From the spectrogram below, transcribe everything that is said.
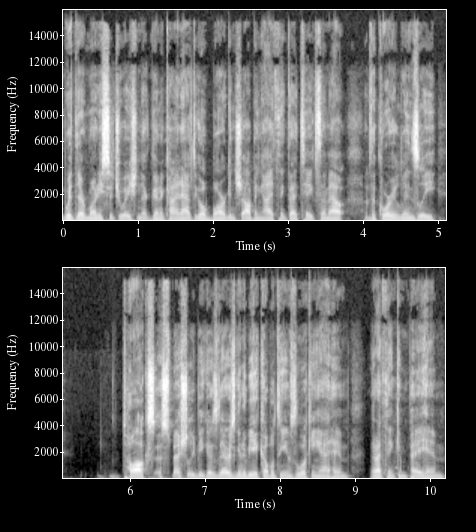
with their money situation, they're going to kind of have to go bargain shopping. I think that takes them out of the Corey Linsley talks, especially because there's going to be a couple teams looking at him that I think can pay him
